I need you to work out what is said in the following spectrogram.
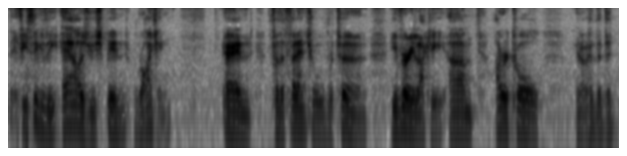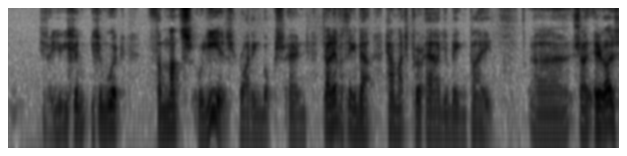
if you think of the hours you spend writing, and for the financial return, you're very lucky. Um, I recall, you know, that that, you know you, you can you can work for months or years writing books, and don't ever think about how much per hour you're being paid. Uh, so anyway, those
